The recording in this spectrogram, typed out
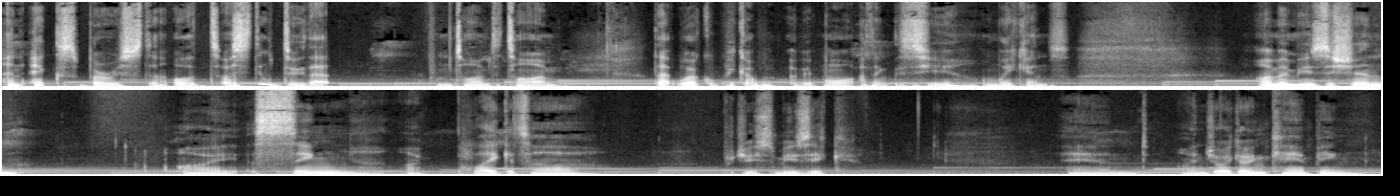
an ex barista. Oh, I still do that from time to time. That work will pick up a bit more, I think, this year on weekends. I'm a musician. I sing. I play guitar, produce music, and I enjoy going camping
